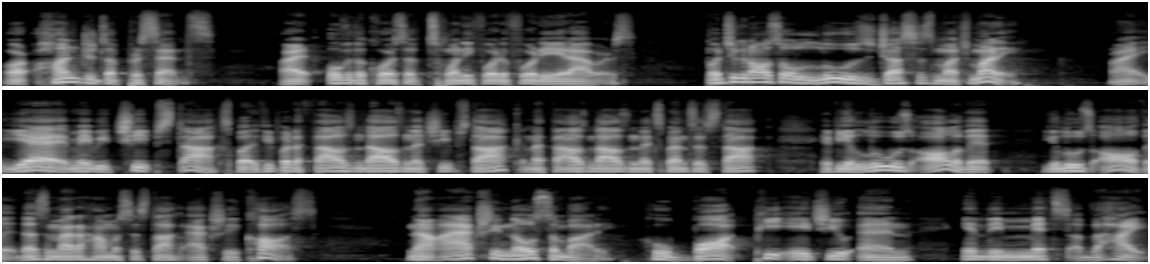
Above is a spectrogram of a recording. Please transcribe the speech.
or hundreds of percents, right, over the course of 24 to 48 hours. But you can also lose just as much money, right? Yeah, it may be cheap stocks, but if you put $1,000 in a cheap stock and $1,000 in an expensive stock, if you lose all of it, you lose all of it. Doesn't matter how much the stock actually costs. Now, I actually know somebody who bought PHUN in the midst of the hype.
